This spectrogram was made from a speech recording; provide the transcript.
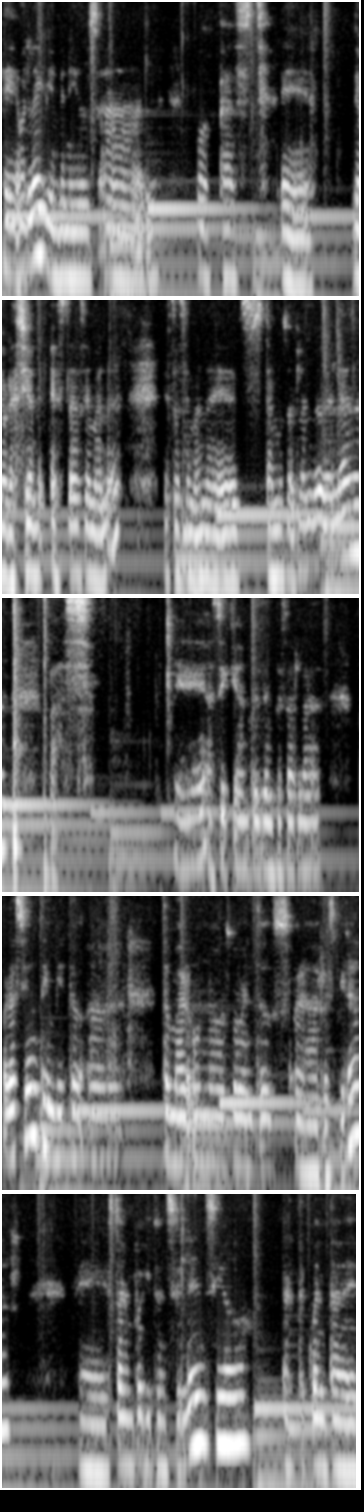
Eh, hola y bienvenidos al podcast eh, de oración esta semana. Esta semana estamos hablando de la paz. Eh, así que antes de empezar la oración te invito a tomar unos momentos para respirar, estar un poquito en silencio, darte cuenta de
